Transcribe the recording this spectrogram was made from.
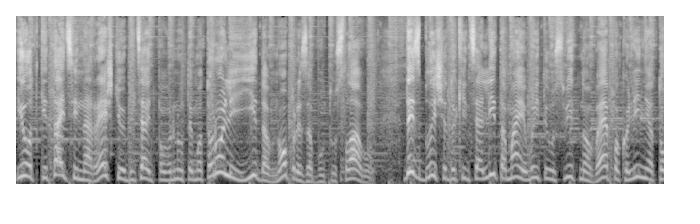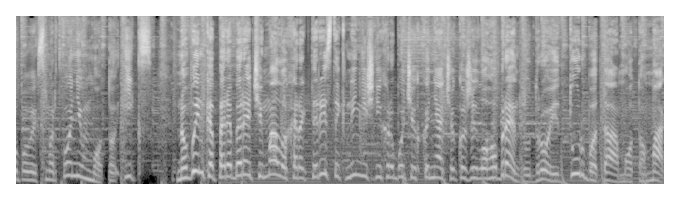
І от китайці нарешті обіцяють повернути Моторолі її давно призабуту славу. Десь ближче до кінця літа має вийти у світ нове покоління топових смартфонів Moto X. Новинка перебере чимало характеристик нинішніх робочих конячок ожилого бренду Droid Turbo та Moto Max.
